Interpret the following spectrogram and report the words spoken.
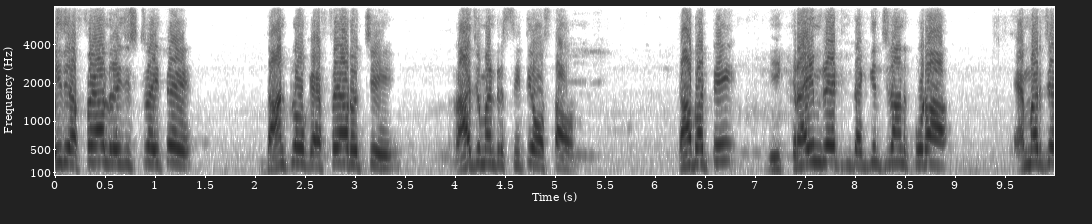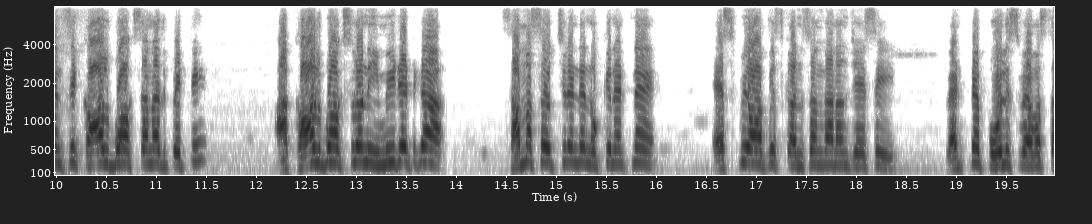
ఐదు ఎఫ్ఐఆర్ రిజిస్టర్ అయితే దాంట్లో ఒక ఎఫ్ఐఆర్ వచ్చి రాజమండ్రి సిటీ వస్తూ ఉంది. కాబట్టి ఈ క్రైమ్ రేట్ని తగ్గించడానికి కూడా ఎమర్జెన్సీ కాల్ బాక్స్ అన్నది పెట్టి ఆ కాల్ బాక్స్లోని ఇమీడియట్గా సమస్య వచ్చినంటే నొక్కినట్టునే ఎస్పీ ఆఫీస్కి అనుసంధానం చేసి వెంటనే పోలీస్ వ్యవస్థ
